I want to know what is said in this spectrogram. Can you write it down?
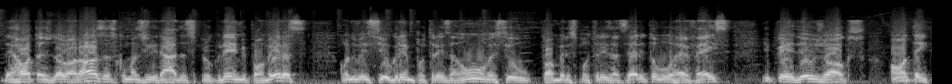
Derrotas dolorosas, como as viradas para o Grêmio e Palmeiras, quando vencia o Grêmio por 3 a 1 venceu o Palmeiras por 3 a 0 e tomou o revés e perdeu os jogos. Ontem,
